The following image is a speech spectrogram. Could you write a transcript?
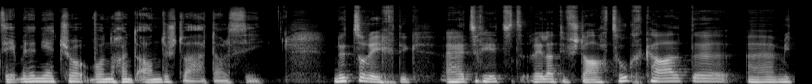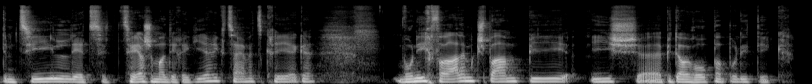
Sieht man denn jetzt schon, wo er anders werden als sie? Nicht so richtig. Er hat sich jetzt relativ stark zurückgehalten, äh, mit dem Ziel, jetzt zuerst einmal die Regierung zusammenzukriegen. Wo ich vor allem gespannt bin, ist äh, bei der Europapolitik.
